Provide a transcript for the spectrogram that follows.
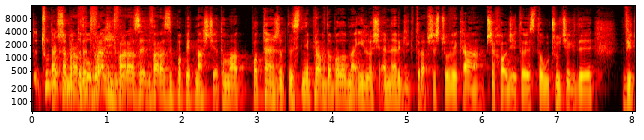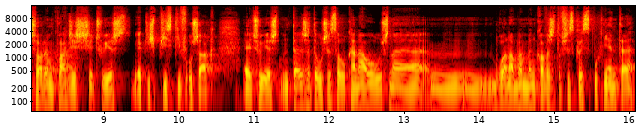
To Trudno Tak sobie to dwa, wyobrazić. dwa, bo- razy, dwa razy po 15 to ma potężne. To jest nieprawdopodobna ilość energii, która przez człowieka przechodzi. To jest to uczucie, gdy wieczorem kładziesz się, czujesz jakieś piski w uszach, e, czujesz, te, że te uszy są kanały uszne, mm, błona bębenkowe, że to wszystko jest spuchnięte.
